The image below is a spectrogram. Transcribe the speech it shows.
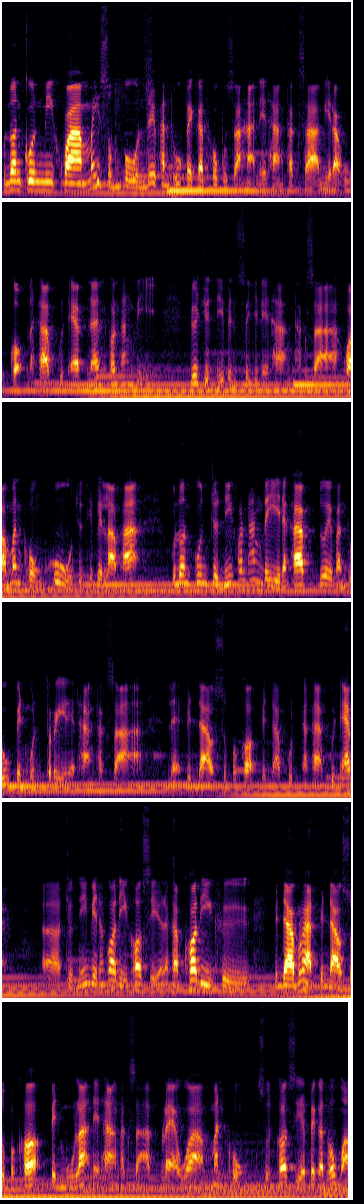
คุณนนกุลมีความไม่สมบูรณ์ด้วยพันธุไปกระทบอุตสาหะในทางทักษะมีราหูเกาะนะครับ คุณแอปนั้นค่อนข้างดี ด้วยจุดนี้เป็นสีในทางทักษะความมั่นคงคู่จุดที่เป็นลาภะคุณนนกุลจุดนี้ค่อนข้างดีนะครับ ด้วยพันธุเป็นมนตรีในทางทักษะและเป็นดาวสุภเคราะห์เป็นดาวพุธนะครับ คุณแอปจุดนี้มีทั้งข้อดีข้อเสียนะครับ ข้อดีคือเป็นดาวพฤหัสเป็นดาวสุภเคราะห์เป็นมูละในทางทักษะแปลว่ามั่นคง ส่วนข้อเสียไปกระทบหมา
